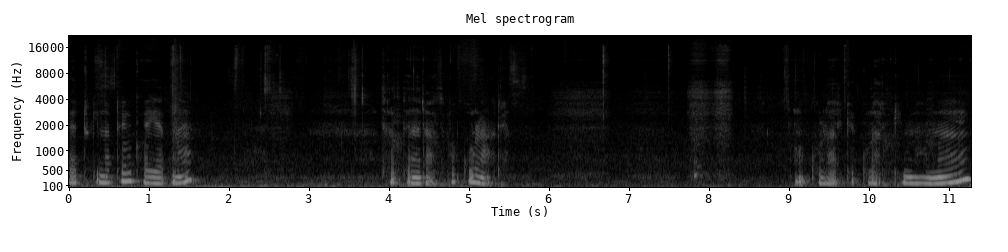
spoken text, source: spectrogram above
Drapeczki, no tylko jedne. Co teraz? Okulary. Okularki, okularki mamy.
